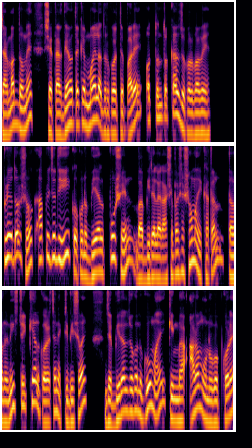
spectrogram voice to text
যার মাধ্যমে সে তার দেহ থেকে ময়লা দূর করতে পারে অত্যন্ত কার্যকরভাবে। প্রিয় দর্শক, আপনি যদি কখনো বিড়াল পোষেন বা বিড়ালের আশেপাশে সময় কাটান, তাহলে নিশ্চয়ই খেয়াল করেছেন একটি বিষয়, যে বিড়াল যখন ঘুমায় কিংবা আরাম অনুভব করে,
